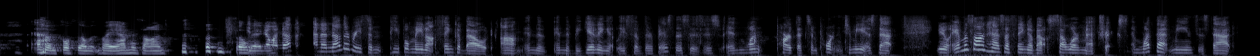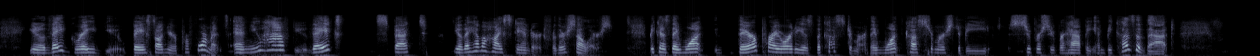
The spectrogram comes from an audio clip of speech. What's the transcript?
um, fulfillment by Amazon. so many. You know, another, and another reason people may not think about um, in the in the beginning, at least, of their businesses is, and one part that's important to me is that, you know, Amazon has a thing about seller metrics, and what that means is that, you know, they grade you based on your performance, and you have to. They expect, you know, they have a high standard for their sellers because they want their priority is the customer. They want customers to be super, super happy. And because of that,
